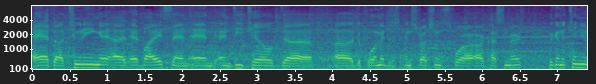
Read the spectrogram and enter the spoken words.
add uh, tuning advice and, and, and detailed uh, uh, deployment instructions for our, our customers. We're going to continue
